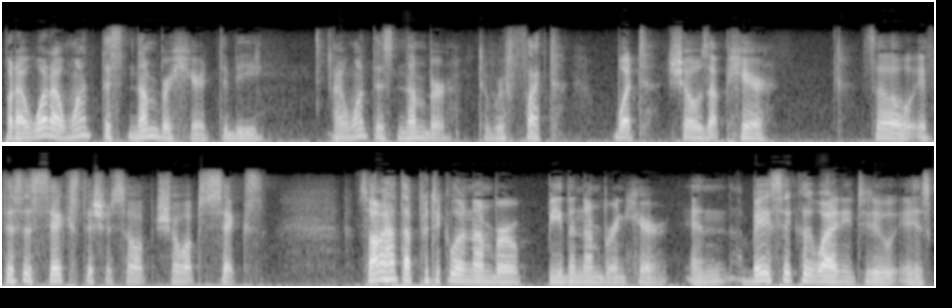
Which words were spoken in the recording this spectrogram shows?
But I, what I want this number here to be, I want this number to reflect what shows up here. So if this is 6, this should show up, show up 6. So I'm going to have that particular number be the number in here. And basically what I need to do is,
